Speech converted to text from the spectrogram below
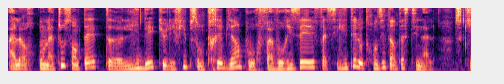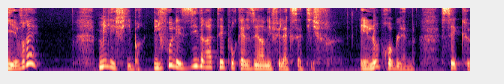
Alors, on a tous en tête euh, l'idée que les fibres sont très bien pour favoriser, faciliter le transit intestinal, ce qui est vrai. Mais les fibres, il faut les hydrater pour qu'elles aient un effet laxatif. Et le problème, c'est que,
